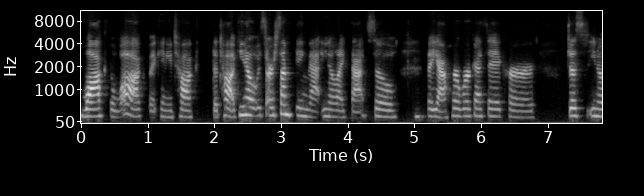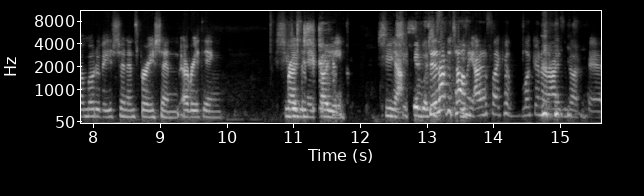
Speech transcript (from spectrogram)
walk the walk but can you talk the talk? You know or something that you know like that. So but yeah her work ethic her just you know motivation inspiration everything she resonated with me she, yeah. she, did she didn't have to tell me. I just like could look in her eyes and be like, okay,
